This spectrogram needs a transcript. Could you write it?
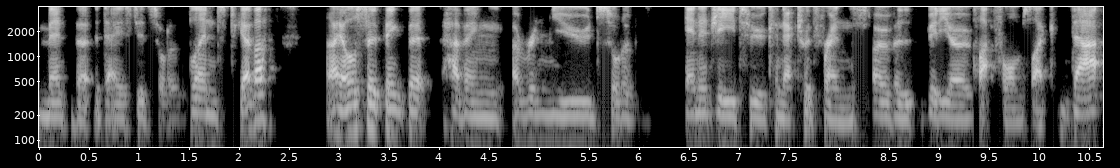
meant that the days did sort of blend together. I also think that having a renewed sort of energy to connect with friends over video platforms like that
